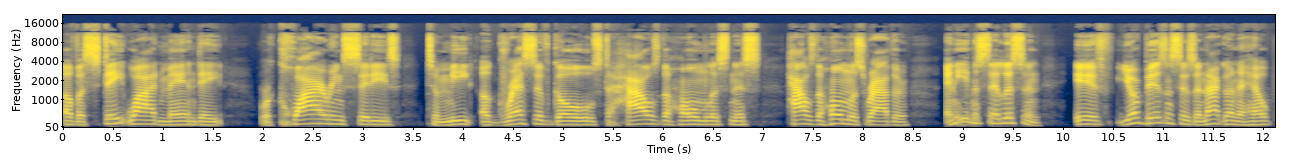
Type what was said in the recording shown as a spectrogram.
of a statewide mandate requiring cities to meet aggressive goals to house the homelessness, house the homeless rather, and he even said, listen, if your businesses are not going to help,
